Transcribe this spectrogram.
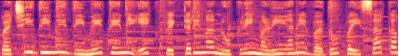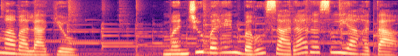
પછી ધીમે ધીમે તેને એક ફેક્ટરીમાં નોકરી મળી અને વધુ પૈસા કમાવા લાગ્યો. મંજુબહેન બહુ સારા રસોઈયા હતા.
